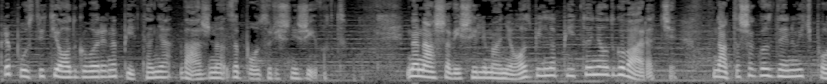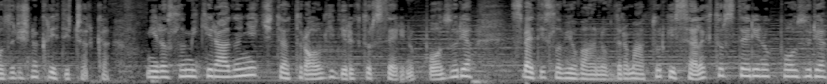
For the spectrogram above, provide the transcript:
prepustiti odgovore na pitanja važna za pozorišni život. Na naša više ili manje ozbiljna pitanja odgovarat će Nataša Gozdenović, pozorišna kritičarka, Miroslav Miki Radonjić, teatrolog i direktor Sterinog pozorja, Svetislav Jovanov, dramaturg i selektor Sterinog pozorja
